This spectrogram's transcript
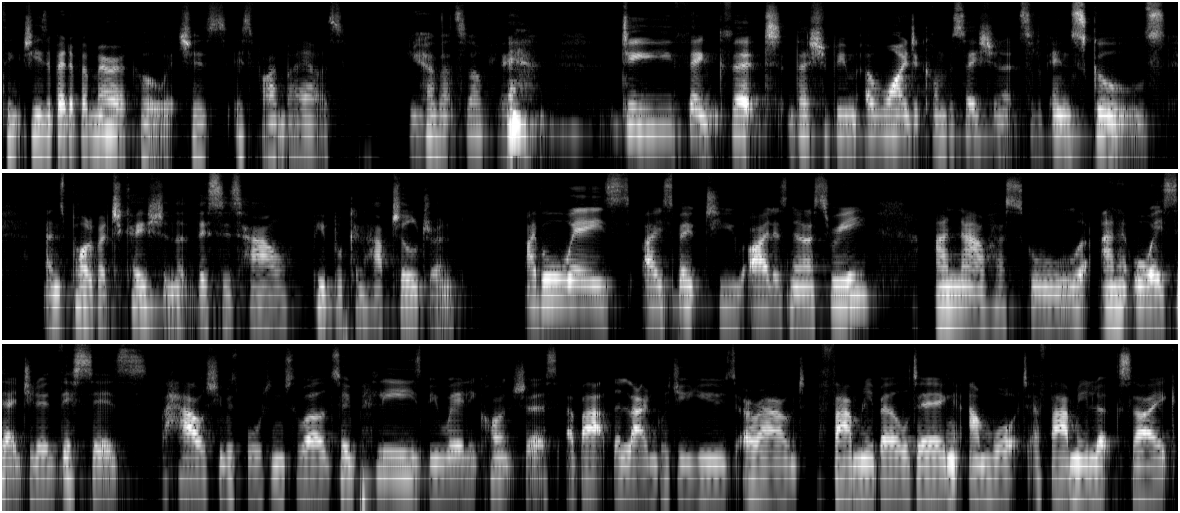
thinks she's a bit of a miracle, which is is fine by us. Yeah, that's lovely. Do you think that there should be a wider conversation at sort of in schools and part of education that this is how people can have children? I've always, I spoke to Isla's nursery and now her school and always said, you know, this is how she was brought into the world. So please be really conscious about the language you use around family building and what a family looks like.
